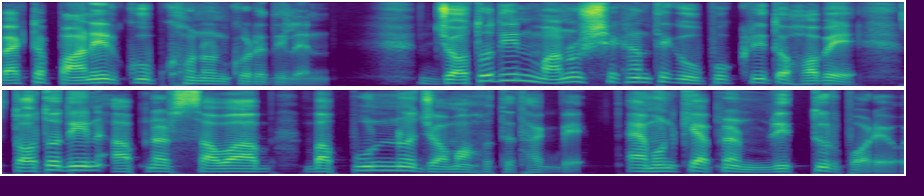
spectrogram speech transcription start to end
বা একটা পানির কূপ খনন করে দিলেন। যতদিন মানুষ সেখান থেকে উপকৃত হবে ততদিন আপনার সওয়াব বা পুণ্য জমা হতে থাকবে এমনকি আপনার মৃত্যুর পরেও।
